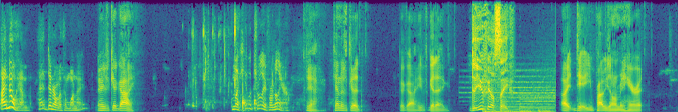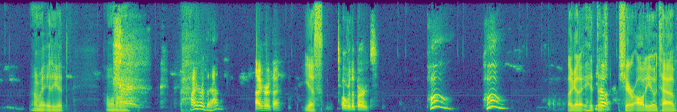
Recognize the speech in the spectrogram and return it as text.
I know him. I had dinner with him one night. He's a good guy. I'm like, he looks really familiar. Yeah, Ken is good. Good guy. He's a good egg. Do you feel safe? All right, D, you probably don't even hear it. I'm an idiot. Hold on. I heard that. I heard that. Yes, Over the birds. Huh. Huh. I gotta hit the Yeah. share audio tab.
